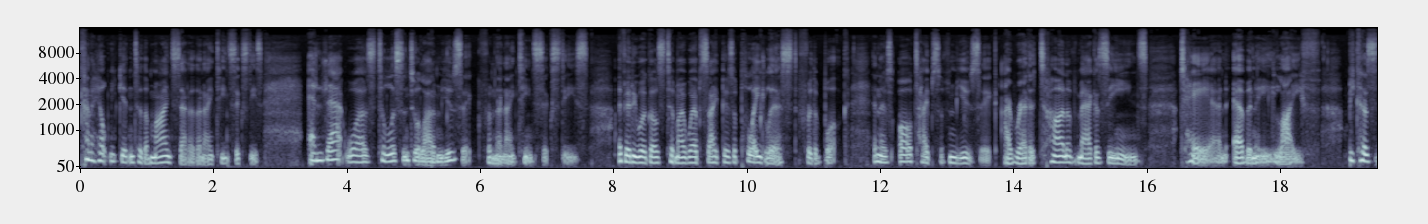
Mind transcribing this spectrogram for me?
kind of helped me get into the mindset of the 1960s. And that was to listen to a lot of music from the 1960s. If anyone goes to my website, there's a playlist for the book, and there's all types of music. I read a ton of magazines Tan, Ebony, Life because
